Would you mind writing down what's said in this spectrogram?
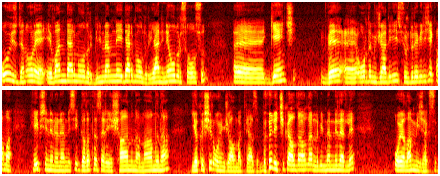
O yüzden oraya Evander mi olur bilmem ne der mi olur. Yani ne olursa olsun e, genç ve e, orada mücadeleyi sürdürebilecek ama hepsinden önemlisi Galatasaray'ın şanına, namına yakışır oyuncu almak lazım. Böyle çıkaldağlarla bilmem nelerle oyalanmayacaksın.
